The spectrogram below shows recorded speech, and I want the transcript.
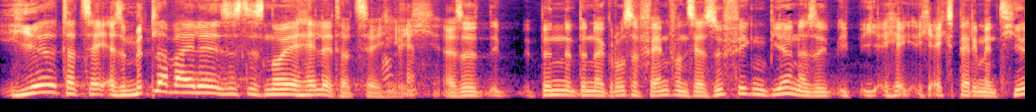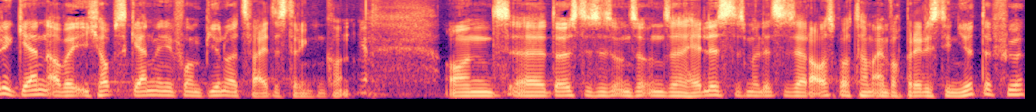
Hier tatsächlich, also mittlerweile ist es das neue Helle tatsächlich. Okay. Also ich bin, bin ein großer Fan von sehr süffigen Bieren. Also ich, ich, ich experimentiere gern, aber ich hab's gern, wenn ich vor einem Bier nur ein zweites trinken kann. Ja. Und äh, da ist das unser, unser Helles, das wir letztes Jahr rausgebracht haben, einfach prädestiniert dafür.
